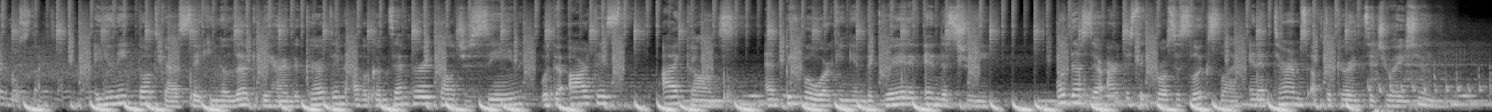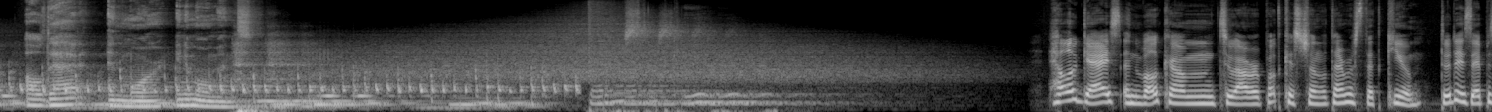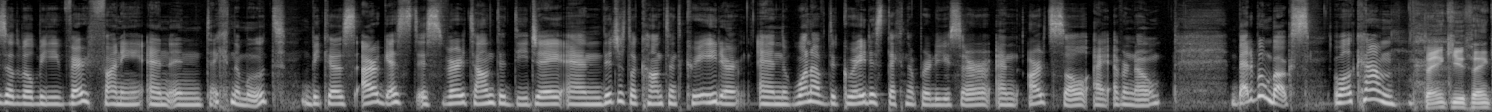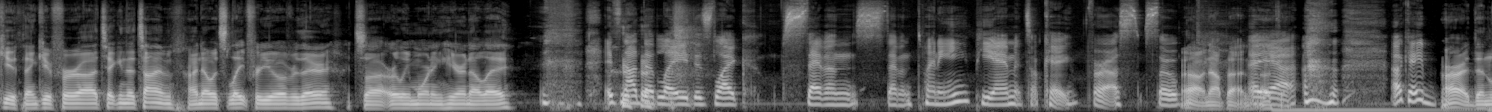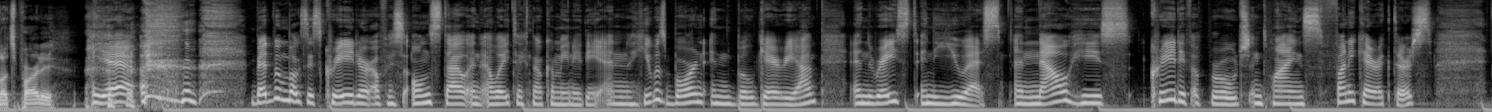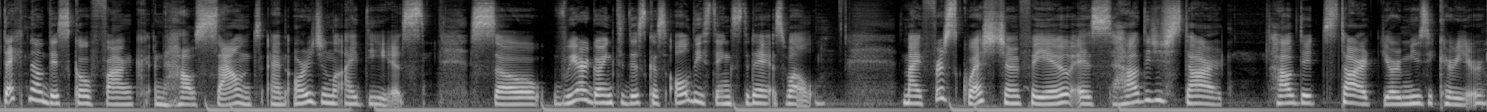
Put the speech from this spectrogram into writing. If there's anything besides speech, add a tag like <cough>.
A unique podcast taking a look behind the curtain of a contemporary culture scene with the artists, icons, and people working in the creative industry. What does their artistic process looks like in terms of the current situation? All that and more in a moment. Hello, guys, and welcome to our podcast channel Thermostat Q. Today's episode will be very funny and in techno mood because our guest is very talented DJ and digital content creator and one of the greatest techno producer and art soul I ever know. Bad Boombox, welcome. Thank you, thank you, thank you for uh, taking the time. I know it's late for you over there. It's uh, early morning here in LA. <laughs> it's not that late. It's like 7 7:20 p.m. It's okay for us. So Oh, not bad. uh, yeah. <laughs> okay, All right, then let's party. yeah. <laughs> <laughs> Bad Boombox is creator of his own style in LA techno community and he was born in Bulgaria and raised in the US and now his creative approach entwines funny characters, techno disco funk and house sound and original ideas. So we are going to discuss all these things today as well. My first question for you is how did you start? How did start your music career?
